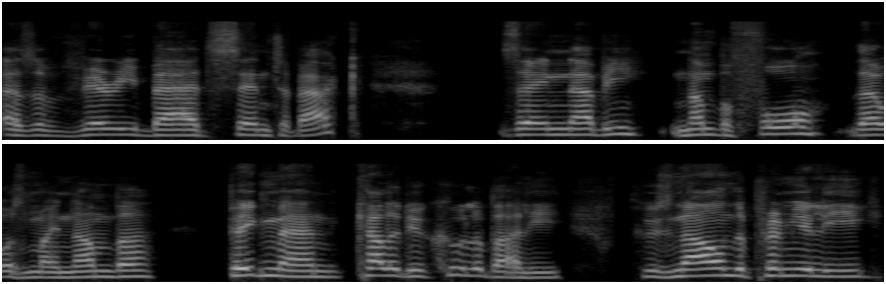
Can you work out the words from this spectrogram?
as a very bad centre back, Zayn Nabi, number four. That was my number. Big man, Kalidou Koulibaly, who's now in the Premier League.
